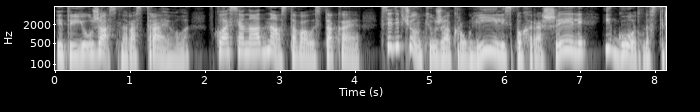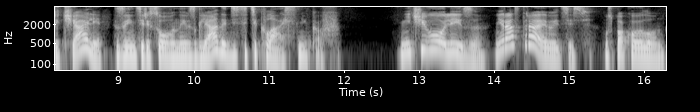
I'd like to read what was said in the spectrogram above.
Это ее ужасно расстраивало. В классе она одна оставалась такая. Все девчонки уже округлились, похорошели и гордо встречали заинтересованные взгляды десятиклассников. «Ничего, Лиза, не расстраивайтесь», — успокоил он.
